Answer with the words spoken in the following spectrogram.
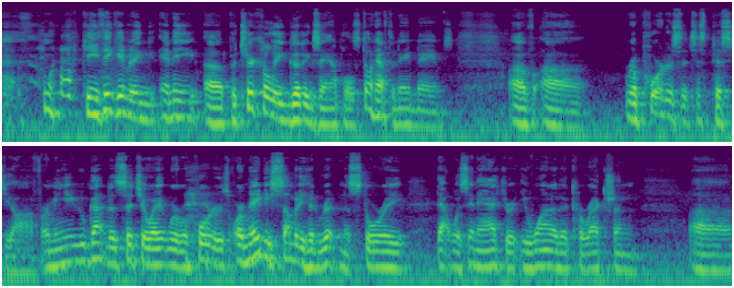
can you think of any, any uh, particularly good examples? Don't have to name names of uh, reporters that just pissed you off. I mean, you've got into a situation where reporters, or maybe somebody had written a story that was inaccurate. You wanted a correction. Uh,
